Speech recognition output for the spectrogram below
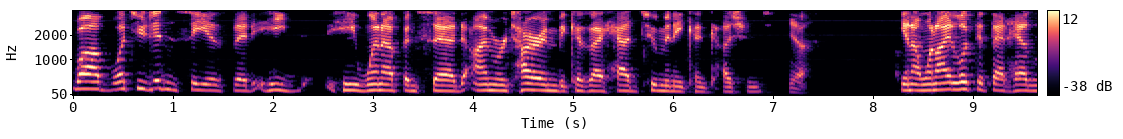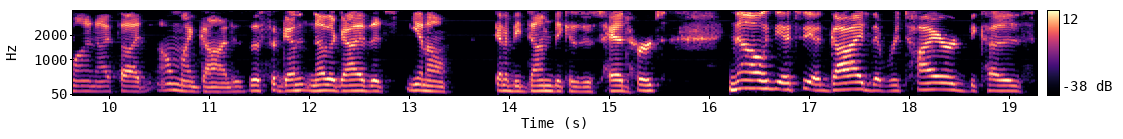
Well, what you didn't see is that he he went up and said, "I'm retiring because I had too many concussions." Yeah. You know, when I looked at that headline, I thought, "Oh my God, is this again another guy that's you know going to be done because his head hurts?" No, it's a guy that retired because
